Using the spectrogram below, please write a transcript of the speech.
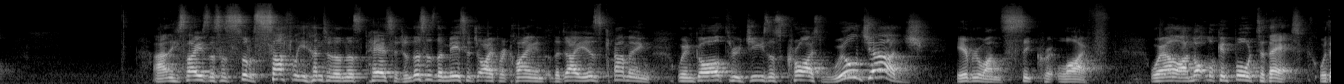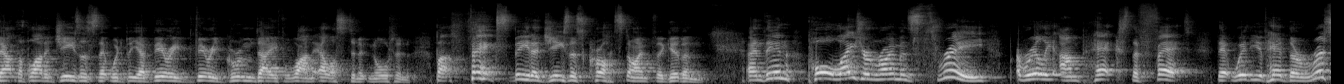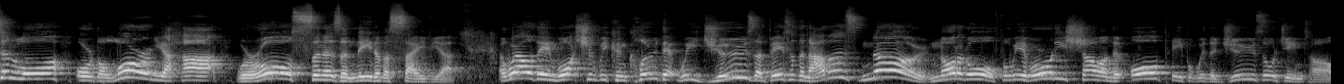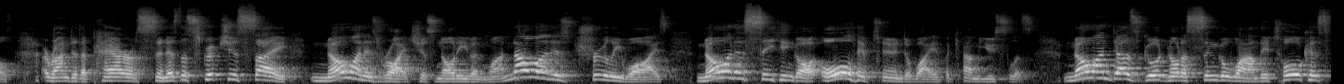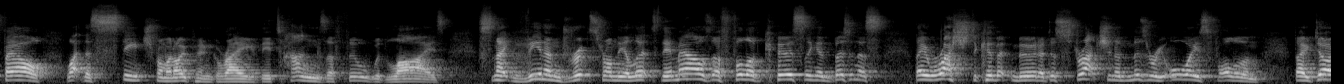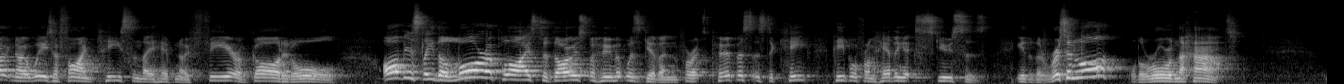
And he says this is sort of subtly hinted in this passage, and this is the message I proclaim that the day is coming when God, through Jesus Christ, will judge everyone's secret life. Well, I'm not looking forward to that. Without the blood of Jesus, that would be a very, very grim day for one Alistair McNaughton. But thanks be to Jesus Christ, I'm forgiven. And then Paul later in Romans 3 really unpacks the fact that whether you've had the written law or the law in your heart, we're all sinners in need of a Saviour. Well, then, what should we conclude? That we Jews are better than others? No, not at all, for we have already shown that all people, whether Jews or Gentiles, are under the power of sin. As the scriptures say, no one is righteous, not even one. No one is truly wise. No one is seeking God. All have turned away and become useless. No one does good, not a single one. Their talk is foul, like the stench from an open grave. Their tongues are filled with lies. Snake venom drips from their lips. Their mouths are full of cursing and bitterness. They rush to commit murder. Destruction and misery always follow them. They don't know where to find peace and they have no fear of God at all. Obviously, the law applies to those for whom it was given, for its purpose is to keep people from having excuses, either the written law or the law in the heart.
